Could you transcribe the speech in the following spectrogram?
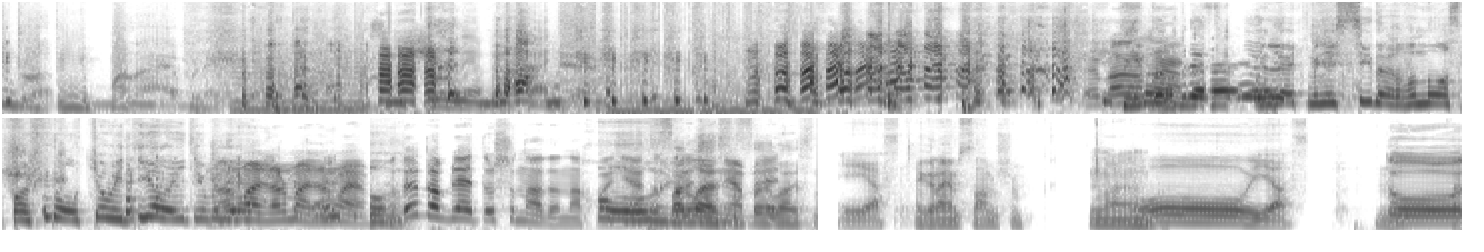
Быдло ты ебаная, блядь. Смещенное брехание. Блять, мне Сидор в нос пошел. Че вы делаете, блядь? Нормально, нормально, нормально. Вот это, блядь, то, что надо, нахуй. а. Согласен, согласен. Ясно. Играем с Самчем. А, О, ясно. Ну,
